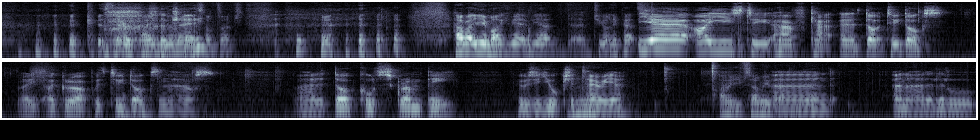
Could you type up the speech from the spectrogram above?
because they're a pain in the Okay. neck sometimes. How about you, Mike? Have you, have you had? Uh, do you got any pets? Yeah, I used to have cat, uh, do- two dogs. I, I grew up with two dogs in the house. I had a dog called Scrumpy, who was a Yorkshire Mm. Terrier, Oh, you've told me about them. and and I had a little,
